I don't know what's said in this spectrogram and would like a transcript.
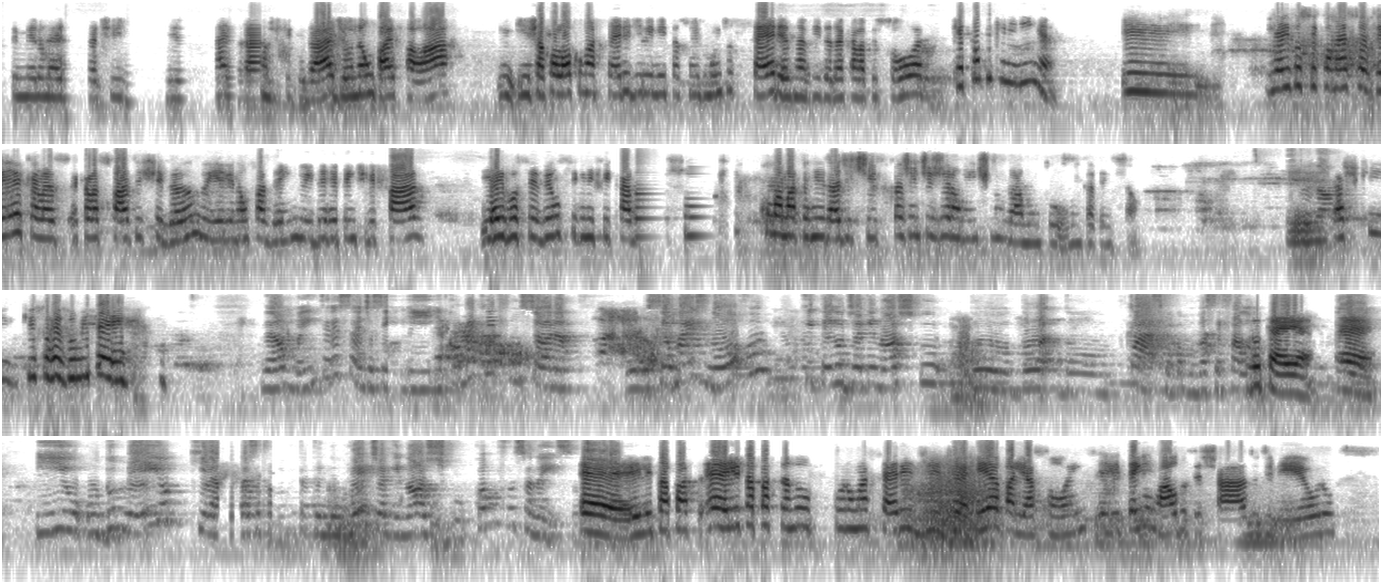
primeiro médico te diz ah, com dificuldade ou não vai falar e, e já coloca uma série de limitações muito sérias na vida daquela pessoa que é tão pequenininha e, e aí você começa a ver aquelas, aquelas fases chegando e ele não fazendo, e de repente ele faz, e aí você vê um significado com uma maternidade típica, a gente geralmente não dá muito, muita atenção. E acho que, que isso resume bem. Não, bem interessante. Assim, e, e, como é que funciona o seu mais novo, que tem o diagnóstico do, do, do clássico, como você falou? Do TEA, é. é. E o, o, do meio, que é, você falou que está tendo um rediagnóstico, como funciona isso? É, ele está é, ele tá passando por uma série de, de reavaliações. Ele tem um laudo fechado de neuro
